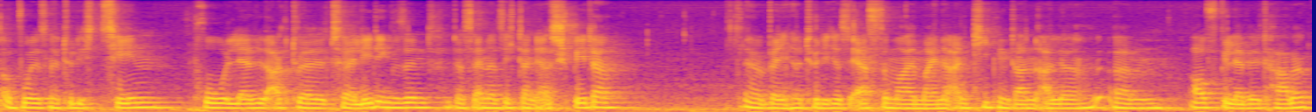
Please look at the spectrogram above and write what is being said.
obwohl es natürlich 10 pro Level aktuell zu erledigen sind, das ändert sich dann erst später, äh, wenn ich natürlich das erste Mal meine Antiken dann alle ähm, aufgelevelt habe.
